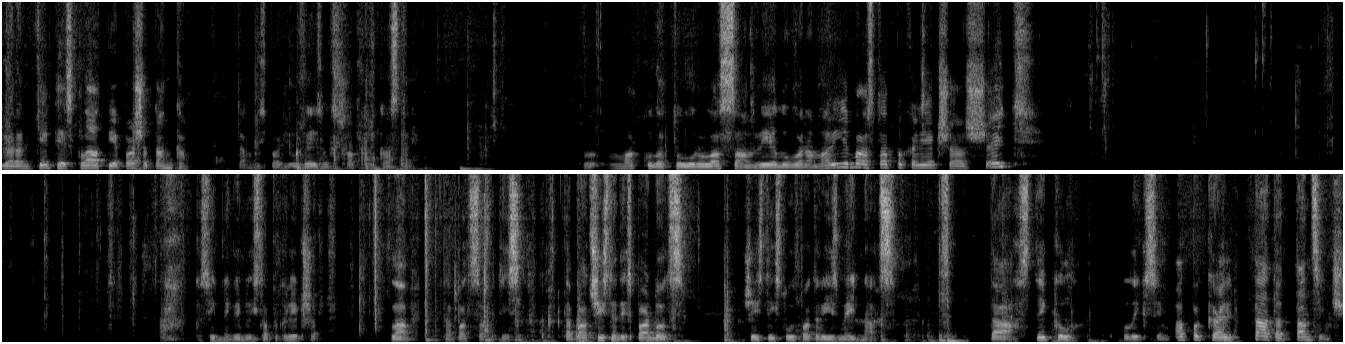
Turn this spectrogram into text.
varam ķerties klāt pie paša tanka. Tā, vispār uzreiz likšu apkārt kastē makulatūru, lasām vielu varam arī iebāzt atpakaļ iekšā šeit. Ah, kas ir, negrib līst atpakaļ iekšā. Labi, tāpat sametīsim. Tāpat šīs netiks pārdots, šīs tiks tūlīt pat arī izmēģināts. Tā, stiklu liksim atpakaļ. Tā tad tanciņš.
